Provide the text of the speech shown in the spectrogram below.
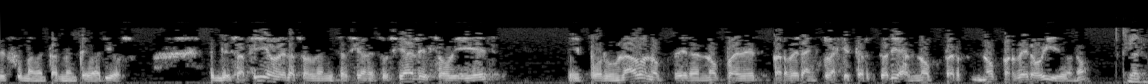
es fundamentalmente valioso. El desafío de las organizaciones sociales hoy es, eh, por un lado, no perder, no perder, perder anclaje territorial, no, no perder oído, ¿no? Claro.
